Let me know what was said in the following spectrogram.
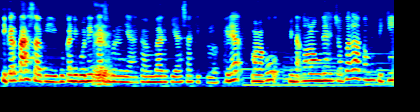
di kertas tapi bukan di boneka yeah. sebenarnya, gambar biasa gitu loh. Akhirnya mamaku minta tolong deh, cobalah kamu bikin.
